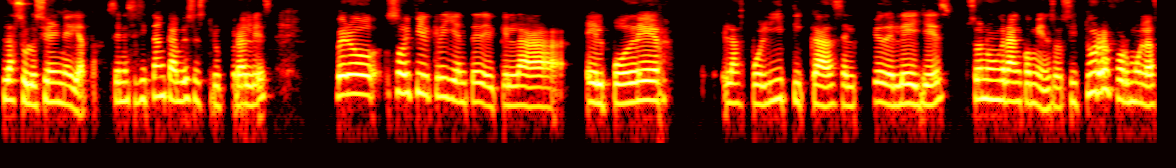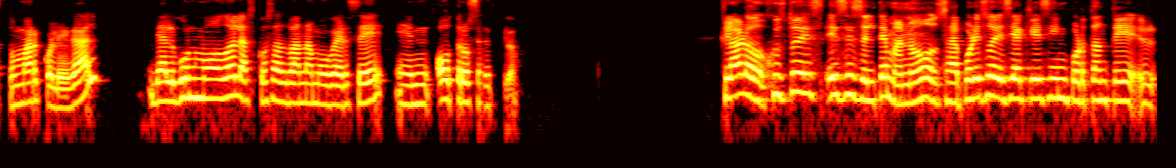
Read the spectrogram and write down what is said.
la solución inmediata. Se necesitan cambios estructurales pero soy fiel creyente de que el poder, las políticas, el cambio de leyes son un gran comienzo. Si tú reformulas tu marco legal, de algún modo las cosas van a moverse en otro sentido. Claro, justo es, ese es el tema, ¿no? O sea, por eso decía que es importante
